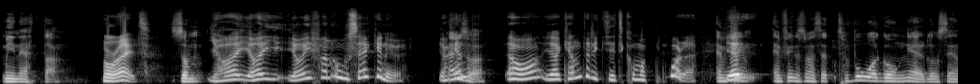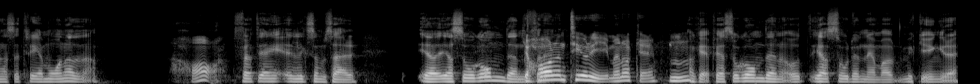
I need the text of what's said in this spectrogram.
min etta. All right. Som, Jag, jag, jag är fan osäker nu. Jag är kan, det så? Ja, jag kan inte riktigt komma på det. En, jag, film, en film som jag har sett två gånger de senaste tre månaderna. Jaha. För att jag är liksom så här, jag, jag såg om den. Jag för, har en teori, men okej. Mm. Okej, för jag såg om den och jag såg den när jag var mycket yngre.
